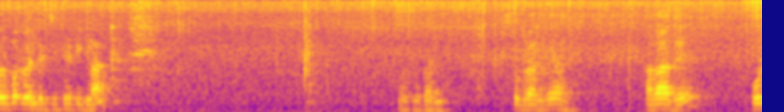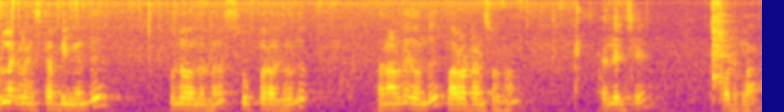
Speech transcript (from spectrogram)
ஒரு பக்கம் வந்துருச்சு திருப்பிக்கலாம். ஓகே பாருங்க. சூப்பராக இருக்குதா? அதாவது உருளைக்கிழங்கு ஸ்டப்பிங் வந்து உள்ளே வந்திருந்தோன்னா சூப்பராக இருக்குது. வந்து அதனால தான் இதை வந்து பரோட்டான்னு சொல்கிறோம் வெந்துருச்சு. போட்டுக்கலாம்.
